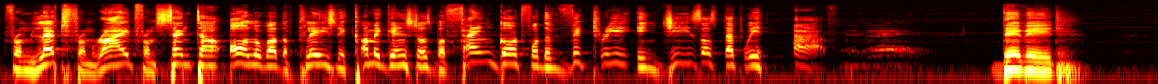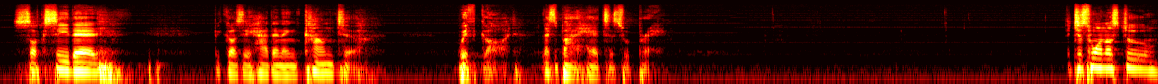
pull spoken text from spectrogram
from left, from right, from center, all over the place. They come against us. But thank God for the victory in Jesus that we have. David succeeded because he had an encounter with God. Let's bow our heads as we pray. I just want us to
